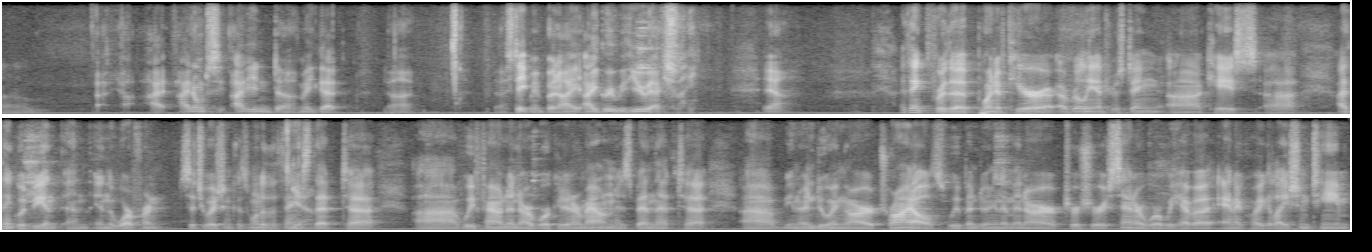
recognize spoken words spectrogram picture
Um, I, I don't see, I didn't uh, make that uh, statement, but I, I agree with you, actually. Yeah. I think for the point of care, a really interesting uh, case, uh, I think would be in, in, in the warfarin situation, because one of the things Yeah. that uh, uh, we found in our work at Intermountain has been that, uh, uh, you know, in doing our trials, we've been doing them in our tertiary center where we have an anticoagulation team.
